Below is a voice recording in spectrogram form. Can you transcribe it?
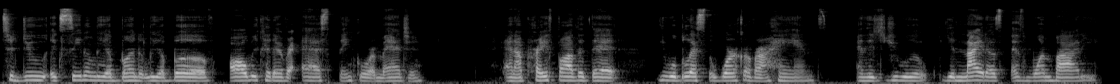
to do exceedingly abundantly above all we could ever ask, think, or imagine. And I pray, Father, that you will bless the work of our hands and that you will unite us as one body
